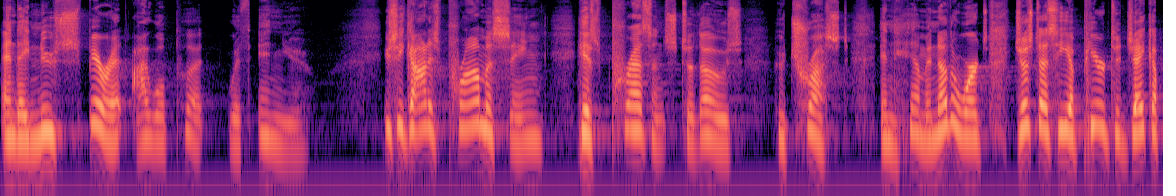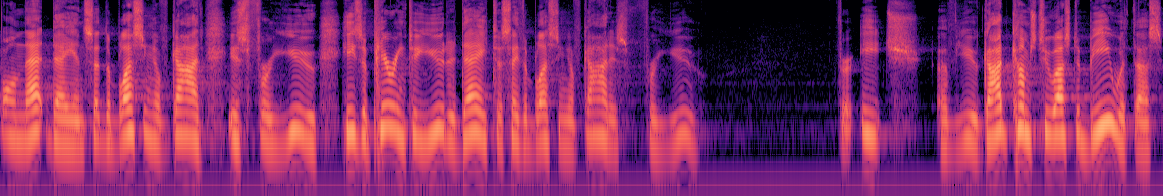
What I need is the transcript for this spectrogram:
and a new spirit I will put within you. You see, God is promising His presence to those who trust in Him. In other words, just as He appeared to Jacob on that day and said, The blessing of God is for you, He's appearing to you today to say, The blessing of God is for you, for each of you. God comes to us to be with us.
